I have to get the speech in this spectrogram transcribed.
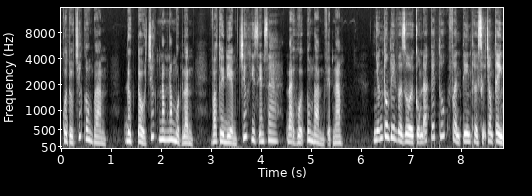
của tổ chức công đoàn, được tổ chức 5 năm một lần vào thời điểm trước khi diễn ra Đại hội Công đoàn Việt Nam. Những thông tin vừa rồi cũng đã kết thúc phần tin thời sự trong tỉnh.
